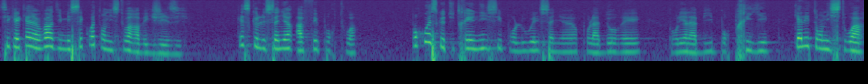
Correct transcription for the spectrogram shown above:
Si quelqu'un vient voir et dit, mais c'est quoi ton histoire avec Jésus? Qu'est-ce que le Seigneur a fait pour toi? Pourquoi est-ce que tu te réunis ici pour louer le Seigneur, pour l'adorer, pour lire la Bible, pour prier? Quelle est ton histoire?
